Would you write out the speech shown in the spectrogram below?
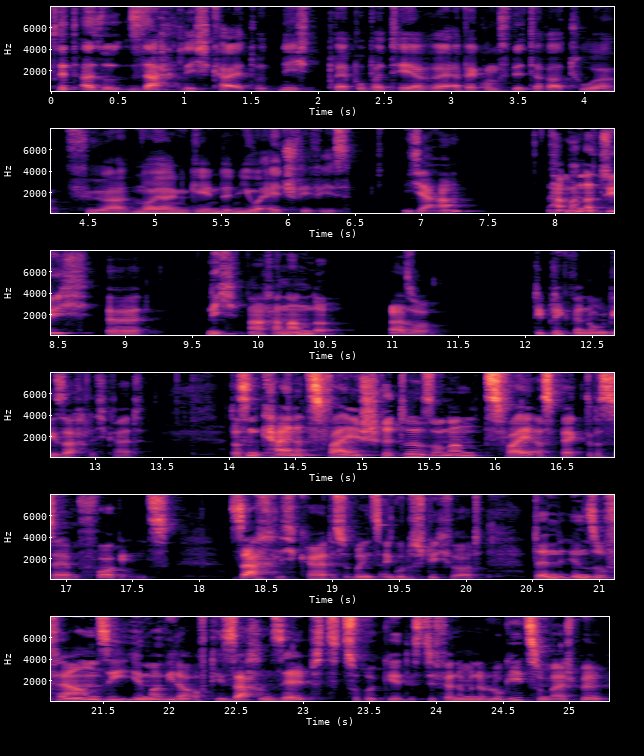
tritt also Sachlichkeit und nicht präpubertäre Erweckungsliteratur für neuangehende New Age-Fifis. Ja, aber natürlich äh, nicht nacheinander. Also die Blickwendung, die Sachlichkeit. Das sind keine zwei Schritte, sondern zwei Aspekte desselben Vorgehens. Sachlichkeit ist übrigens ein gutes Stichwort, denn insofern sie immer wieder auf die Sachen selbst zurückgeht, ist die Phänomenologie zum Beispiel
